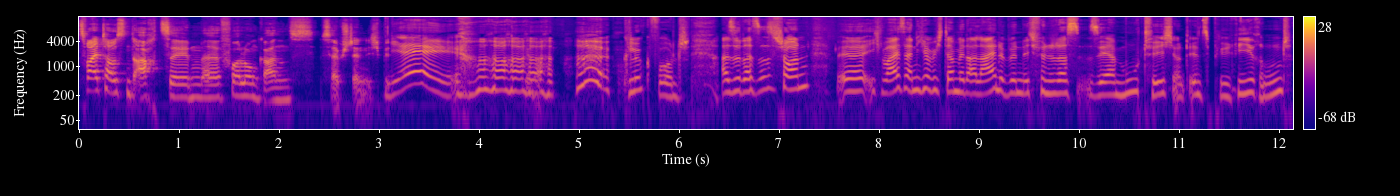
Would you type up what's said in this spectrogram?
2018 äh, voll und ganz selbstständig bin. Yay! Ja. Glückwunsch. Also das ist schon, äh, ich weiß ja nicht, ob ich damit alleine bin. Ich finde das sehr mutig und inspirierend,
